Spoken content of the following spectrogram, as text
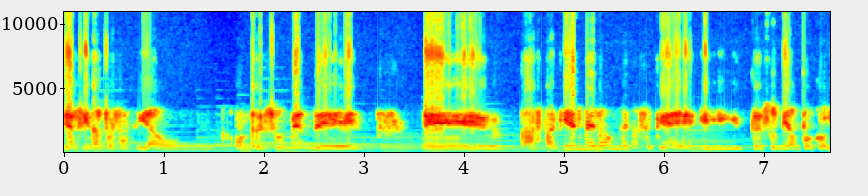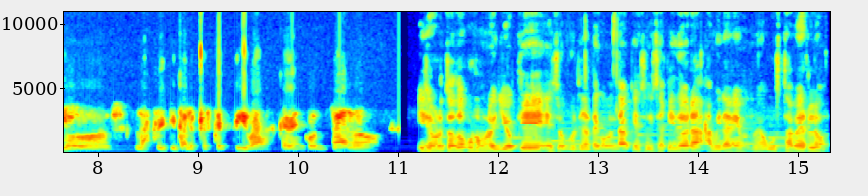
Y al final pues hacía un, un resumen de eh, hasta aquí el melón de no sé qué y resumía un poco los, las principales perspectivas que había encontrado y sobre todo, por ejemplo, yo que eso, pues ya te he comentado que soy seguidora, a mí también me gusta verlo,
